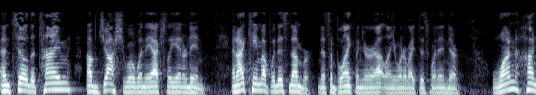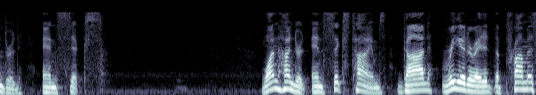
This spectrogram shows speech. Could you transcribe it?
until the time of Joshua when they actually entered in. And I came up with this number. And that's a blank on your outline. You want to write this one in there. 106. 106 times God reiterated the promise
